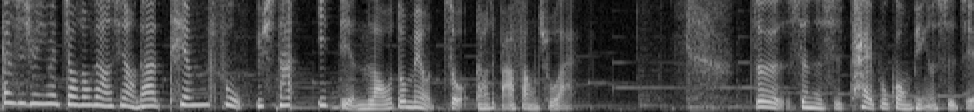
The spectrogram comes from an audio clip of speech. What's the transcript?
但是却因为教宗非常欣赏他的天赋，于是他一点牢都没有坐，然后就把他放出来。这真的是太不公平的世界。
